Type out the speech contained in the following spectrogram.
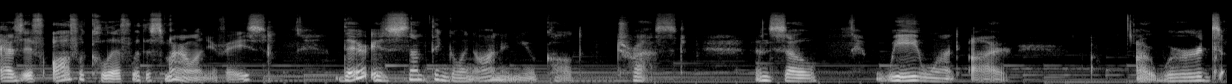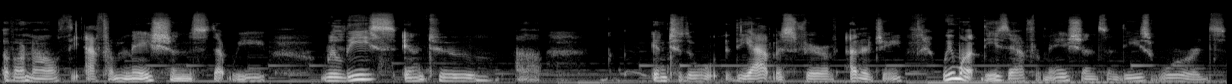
as if off a cliff with a smile on your face, there is something going on in you called trust. And so we want our our words of our mouth, the affirmations that we release into uh, into the the atmosphere of energy. We want these affirmations and these words,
